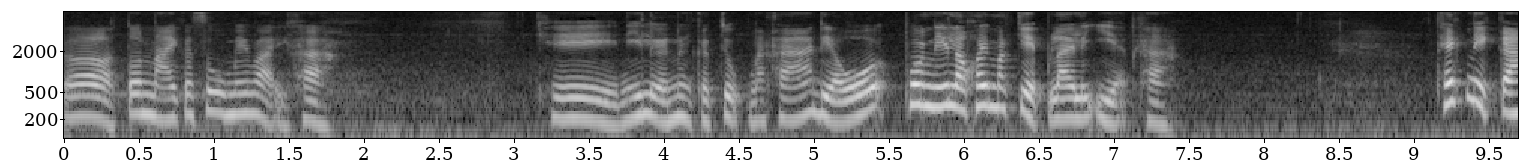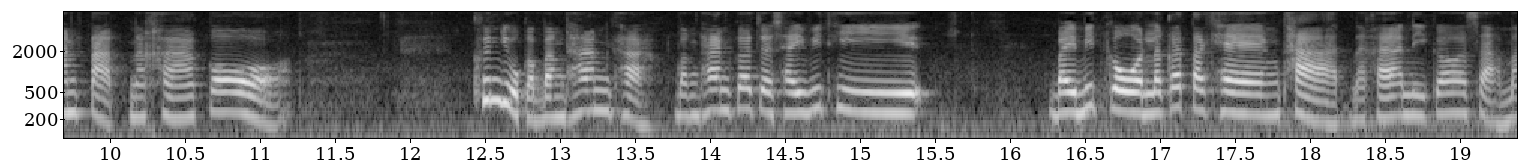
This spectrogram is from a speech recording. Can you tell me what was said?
ก็ต้นไม้ก็สู้ไม่ไหวค่ะ เค นี่เหลือหนึ่งกระจุกนะคะ เดี๋ยวพวกนี้เราค่อยมาเก็บรายละเอียดค่ะ เทคนิคการตัดนะคะก็ขึ้นอยู่กับบางท่านค่ะ บางท่านก็จะใช้วิธีใบมิดโกนแล้วก็ตะแคงถาดนะคะ อันนี้ก็สาม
